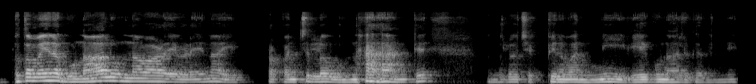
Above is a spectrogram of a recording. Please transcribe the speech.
అద్భుతమైన గుణాలు ఉన్నవాడు ఎవడైనా ఈ ప్రపంచంలో ఉన్నారా అంటే అందులో చెప్పినవన్నీ ఇవే గుణాలు కదండి.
